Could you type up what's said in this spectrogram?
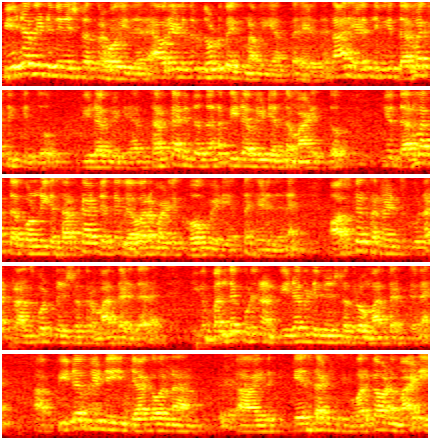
ಪಿ ಡಬ್ಲ್ಯೂ ಡಿ ಮಿನಿಸ್ಟರ್ ಹತ್ರ ಹೋಗಿದ್ದೇನೆ. ಅವ್ರು ಹೇಳಿದ್ರು, ದುಡ್ಡು ಬೇಕು ನಮಗೆ ಅಂತ ಹೇಳಿದೆ. ನಾನು ಹೇಳಿದೆ, ನಿಮಗೆ ಧರ್ಮಕ್ಕೆ ಸಿಕ್ಕಿದ್ದು ಪಿ ಡಬ್ಲ್ಯೂ ಡಿ ಅದು ಸರ್ಕಾರದದನ್ನು ಪಿ ಡಬ್ಲ್ಯೂ ಡಿ ಅಂತ ಮಾಡಿದ್ದು. ನೀವು ಧರ್ಮಕ್ಕೆ ತಗೊಂಡು ಈಗ ಸರ್ಕಾರ ಜೊತೆ ವ್ಯವಹಾರ ಮಾಡ್ಲಿಕ್ಕೆ ಹೋಗಬೇಡಿ ಅಂತ ಹೇಳಿದ್ದೇನೆ. ಆಸ್ಕರ್ ಫರ್ನಾಂಡಿಸ್ ಕೂಡ ಟ್ರಾನ್ಸ್ಪೋರ್ಟ್ ಮಿನಿಸ್ಟರ್ ಹತ್ರ ಮಾತಾಡಿದ್ದಾರೆ. ಈಗ ಬಂದ ಕೂಡಲೇ ನಾನು ಪಿ ಡಬ್ಲ್ಯೂ ಡಿ ಮಿನಿಸ್ಟರ್ ಹತ್ರ ಮಾತಾಡ್ತೇನೆ. ಆ ಪಿ ಡಬ್ಲ್ಯೂ ಡಿ ಜಾಗವನ್ನ ಆ, ಇದಕ್ಕೆ ಕೆ ಎಸ್ ಆರ್ ಟಿ ಸಿಗೆ ವರ್ಗಾವಣೆ ಮಾಡಿ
